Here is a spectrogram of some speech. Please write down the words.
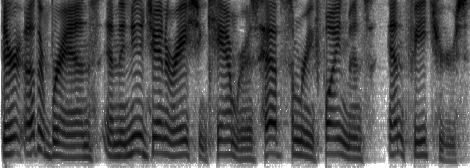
There are other brands, and the new generation cameras have some refinements and features.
